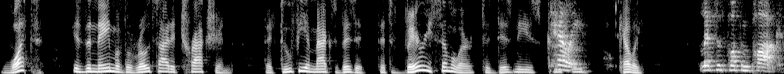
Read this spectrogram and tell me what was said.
What is the name of the roadside attraction that Goofy and Max visit? That's very similar to Disney's Country- Kelli. Kelli. Lester's Possum Park.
